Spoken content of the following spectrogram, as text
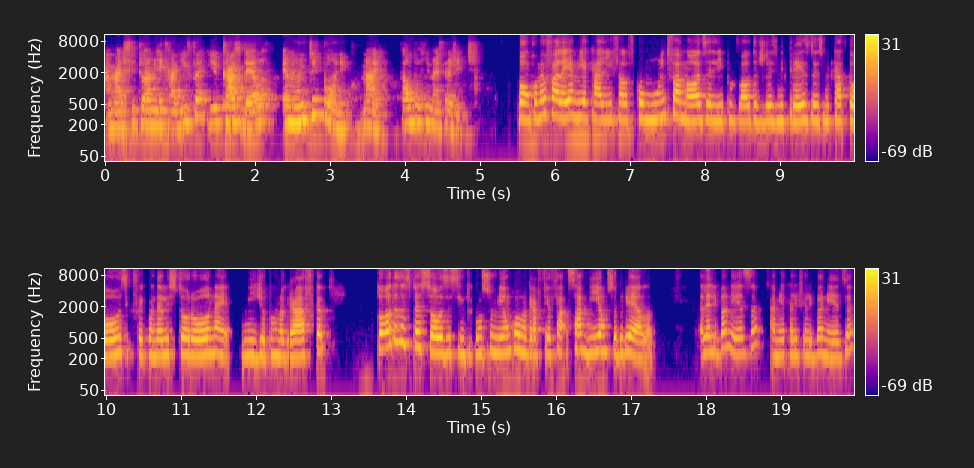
a Mari citou a Mia Khalifa e o caso dela é muito icônico. Mari, fala um pouquinho mais pra gente. Bom, como eu falei, a Mia Khalifa ela ficou muito famosa ali por volta de 2013, 2014, que foi quando ela estourou na mídia pornográfica. Todas as pessoas assim que consumiam pornografia sabiam sobre ela. Ela é libanesa, a Mia Khalifa é libanesa,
